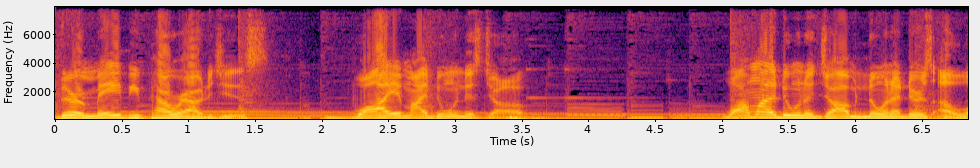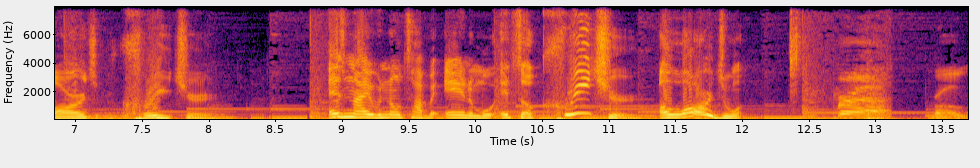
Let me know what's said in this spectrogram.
There may be power outages. Why am I doing this job? Why am I doing a job knowing that there's a large creature? It's not even no type of animal. It's a creature, a large one. Bruh. Bro,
